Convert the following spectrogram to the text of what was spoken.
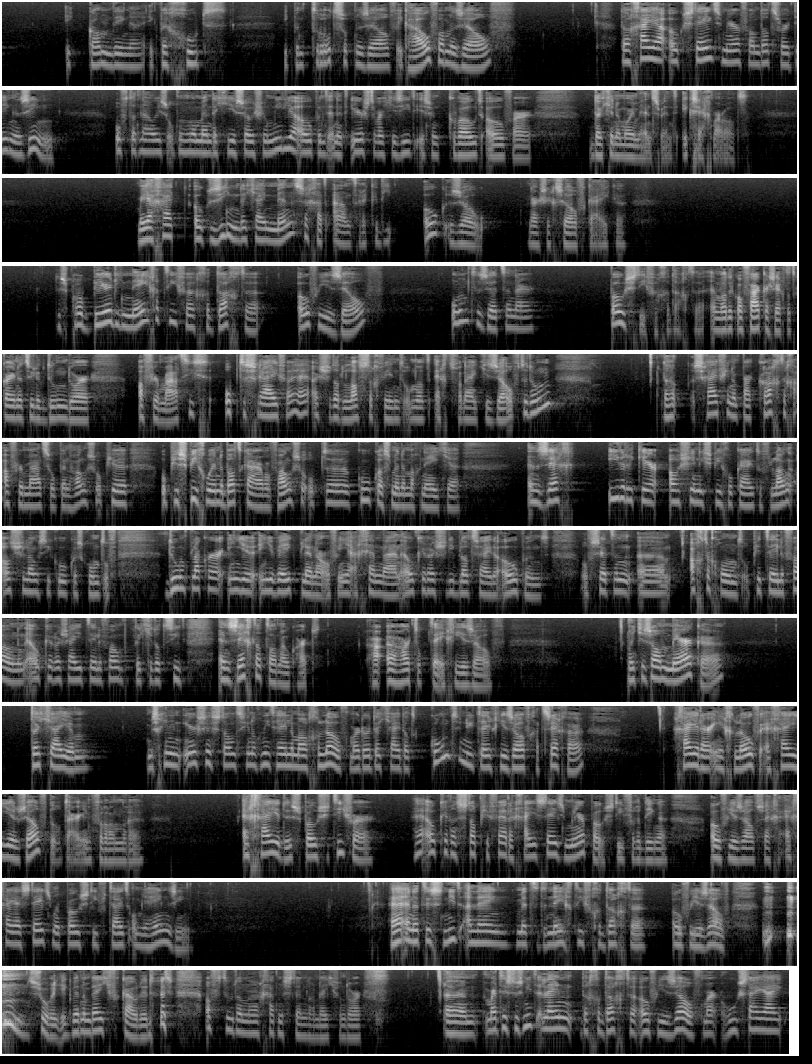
ik kan dingen, ik ben goed, ik ben trots op mezelf, ik hou van mezelf. Dan ga je ook steeds meer van dat soort dingen zien. Of dat nou is op het moment dat je je social media opent en het eerste wat je ziet is een quote over dat je een mooi mens bent. Ik zeg maar wat. Maar jij gaat ook zien dat jij mensen gaat aantrekken die ook zo naar zichzelf kijken. Dus probeer die negatieve gedachten over jezelf om te zetten naar positieve gedachten. En wat ik al vaker zeg, dat kan je natuurlijk doen door affirmaties op te schrijven. Hè, als je dat lastig vindt om dat echt vanuit jezelf te doen dan schrijf je een paar krachtige affirmaties op en hang ze op je, op je spiegel in de badkamer of hang ze op de koelkast met een magneetje. En zeg iedere keer als je in die spiegel kijkt of lang als je langs die koelkast komt of doe een plakker in je, in je weekplanner of in je agenda en elke keer als je die bladzijde opent of zet een uh, achtergrond op je telefoon en elke keer als jij je telefoon pakt dat je dat ziet en zeg dat dan ook hard, hardop tegen jezelf. Want je zal merken dat jij hem misschien in eerste instantie nog niet helemaal gelooft. Maar doordat jij dat continu tegen jezelf gaat zeggen, ga je daarin geloven en ga je je zelfbeeld daarin veranderen. En ga je dus positiever, elke keer een stapje verder, ga je steeds meer positievere dingen over jezelf zeggen. En ga jij steeds meer positiviteit om je heen zien. En het is niet alleen met de negatieve gedachten over jezelf. Sorry, ik ben een beetje verkouden. Dus af en toe dan, uh, gaat mijn stem er een beetje vandoor. Um, maar het is dus niet alleen de gedachte over jezelf, maar hoe sta jij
